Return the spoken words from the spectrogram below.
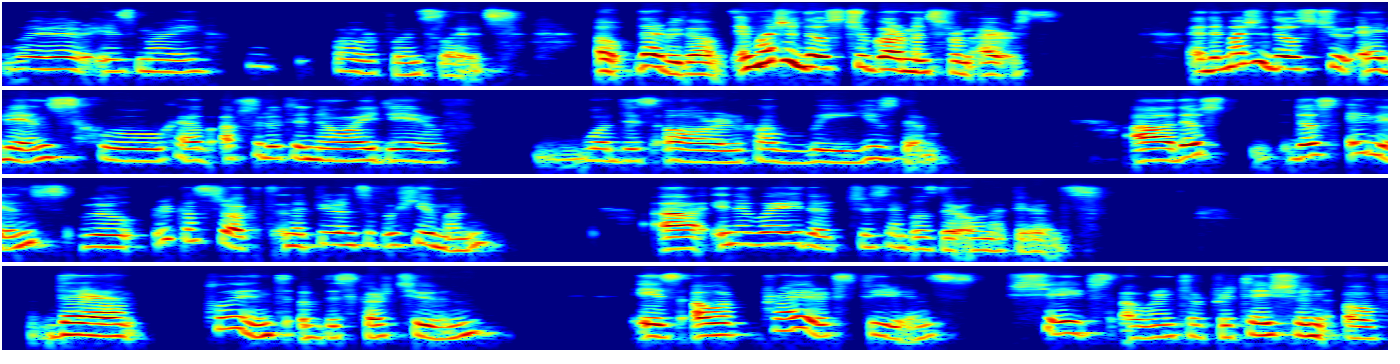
where is my PowerPoint slides? Oh, there we go. Imagine those two garments from Earth. And imagine those two aliens who have absolutely no idea of what these are and how we use them. Uh, those, those aliens will reconstruct an appearance of a human uh, in a way that resembles their own appearance. The point of this cartoon is our prior experience shapes our interpretation of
